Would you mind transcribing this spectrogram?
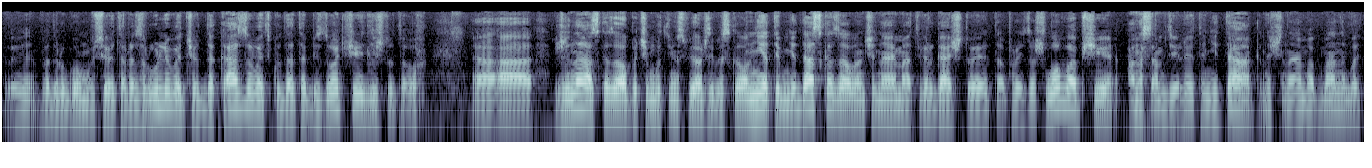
по-другому все это разруливать, что-то доказывать, куда-то без очереди, что-то. А, а жена сказала, почему ты не успеваешь, тебе сказал, нет, ты мне да сказала, начинаем отвергать, что это произошло вообще, а на самом деле это не так, начинаем обманывать.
